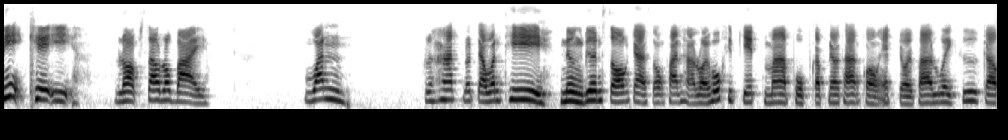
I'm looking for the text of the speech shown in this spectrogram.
นิเคอีรอบเศร้ารอบบ่าย วันพฤหัสเนอะจากวันที่หนึ่งเดือนสองจากสองพันห้าร้อยหกสิบเจ็ดมาพบกับแนวทางของแอดจอยพารวยคือเก่า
